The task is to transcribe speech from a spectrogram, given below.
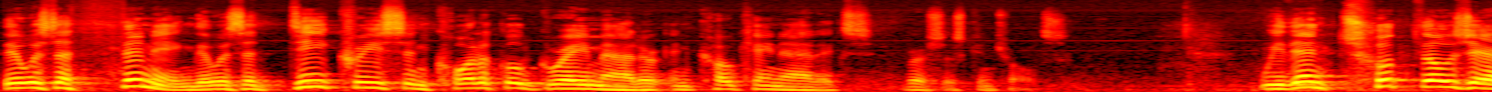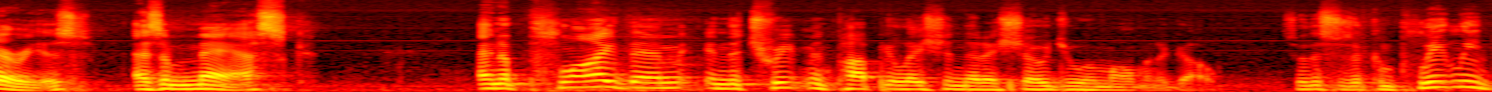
there was a thinning, there was a decrease in cortical gray matter in cocaine addicts versus controls. We then took those areas as a mask and applied them in the treatment population that I showed you a moment ago. So this is a completely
